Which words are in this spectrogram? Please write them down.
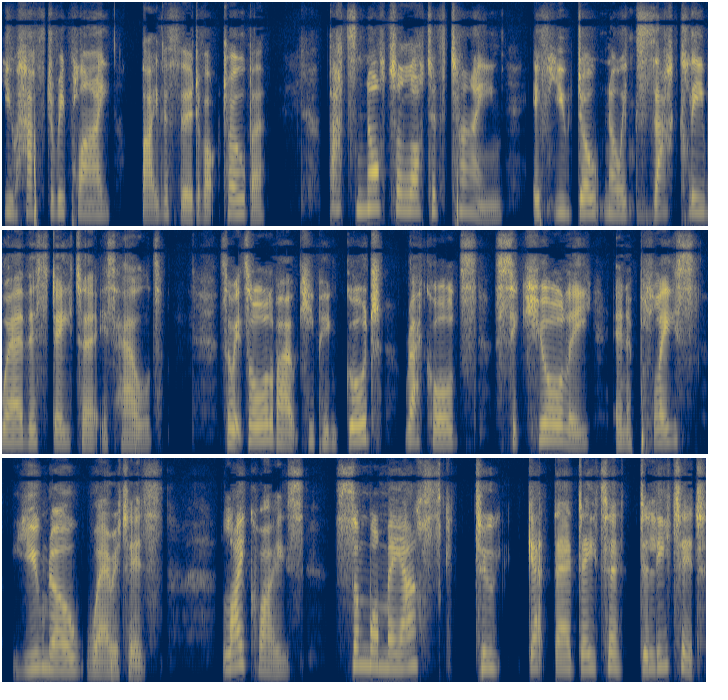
you have to reply by the 3rd of October. That's not a lot of time if you don't know exactly where this data is held. So it's all about keeping good records securely in a place you know where it is. Likewise, someone may ask to get their data deleted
